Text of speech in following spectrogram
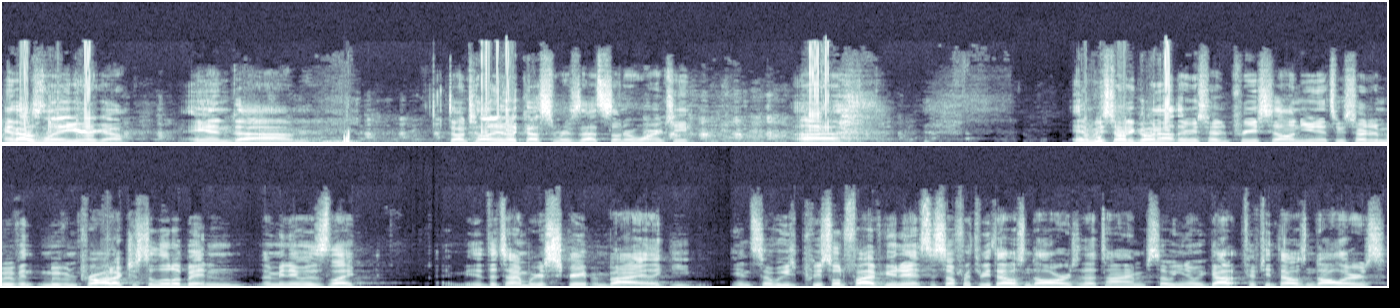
and that was only a year ago. And um, don't tell any of the customers that's under warranty. Uh, and we started going out there. We started pre-selling units. We started moving moving product just a little bit. And I mean, it was like at the time we were scraping by. Like, you, and so we pre-sold five units to sell for three thousand dollars at that time. So you know, we got fifteen thousand dollars.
